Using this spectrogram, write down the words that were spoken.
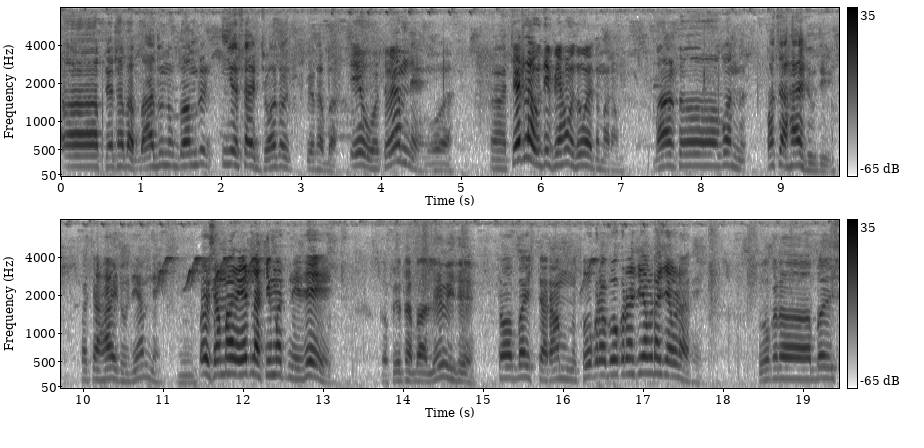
પેથાબા પેઠા બા બાજુનું ગામ રહ્યું એ સાઈડ જોતો તો એવું હતું એમ ને કેટલા સુધી ભેહો જોવે તમારા બાર તો કોણ પચાસ સાઠ સુધી. પચાસ સાઠ સુધી એમ ને? બસ અમારે એટલા કિંમતની છે. તો પેથા બાર લેવી છે. તો બસ તાર આમ છોકરા બોકરા જેવડા જેવડા છે. છોકરા બસ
